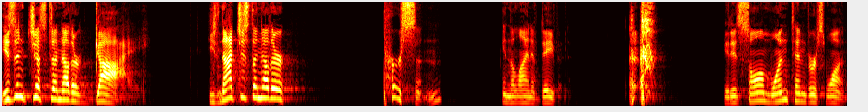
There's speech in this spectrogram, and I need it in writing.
isn't just another guy. He's not just another person in the line of David. it is Psalm 110, verse 1,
